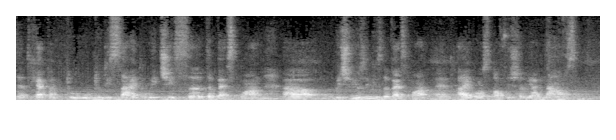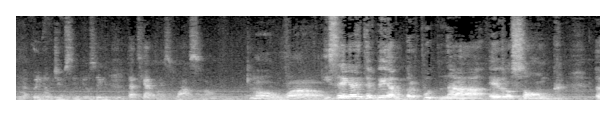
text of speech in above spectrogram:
that happened to, to decide which is uh, the best one, uh, which music is the best one, and I was officially announced in the Queen of Gypsy Music. That happens once a month. Oh wow! И сега е те пеам прв пут на Евросонг, е,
